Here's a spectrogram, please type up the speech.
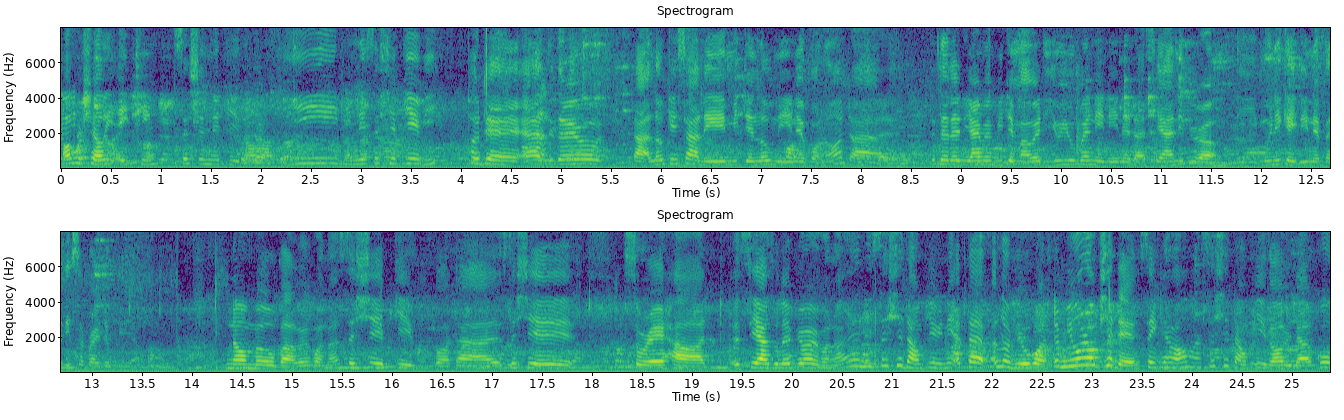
officially 18 session နှစ်ပြည့်တော့ဒီဒီနေ့ session ပြည့်ပြီဟုတ်တယ်အဲတကယ်တော့ဒါအလုပ်ကိစ္စလေး meeting လုပ်နေနေပေါ့နော်ဒါတကယ်တည်းဒီတိုင်းပဲ meeting မှာပဲဒီရိုးရိုးပဲနေနေနဲ့ဒါဆရာကနေပြီးတော့ဒီ communicate လေးနဲ့ very surprise လုပ်ပေးရပါ normal ပါပဲပေါ့နော်18ပြည့်ပေါ့ဒါ18ဆိုရဲဟာဆရာဆိုလည်းပြောရပါတော့အဲ18တောင်ပြည့်နေအသက်အဲ့လိုမျိုးပေါ့တစ်မျိုးတော့ဖြစ်တယ်စိတ်ထဲမှာဟာ18တောင်ပြည့်သွားပြီလားကို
